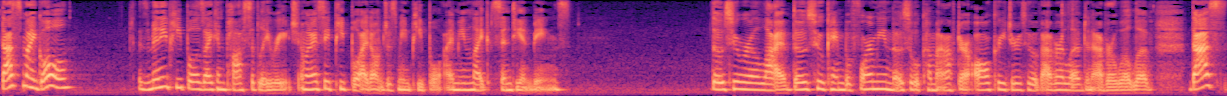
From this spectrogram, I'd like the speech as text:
That's my goal as many people as I can possibly reach. And when I say people, I don't just mean people, I mean like sentient beings. Those who are alive, those who came before me, and those who will come after, all creatures who have ever lived and ever will live. That's,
